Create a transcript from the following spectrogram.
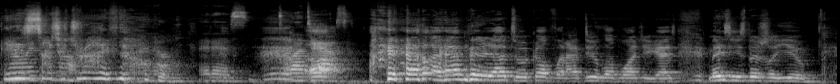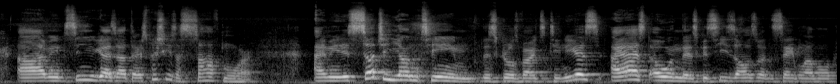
It Can is such a come out. drive, I though. know it is. It's a lot to Uh, ask. I have, I have made it out to a couple, and I do love watching you guys. Maisie, especially you. Uh, I mean, seeing you guys out there, especially as a sophomore. I mean, it's such a young team, this girls' varsity team. You guys, I asked Owen this because he's also at the same level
